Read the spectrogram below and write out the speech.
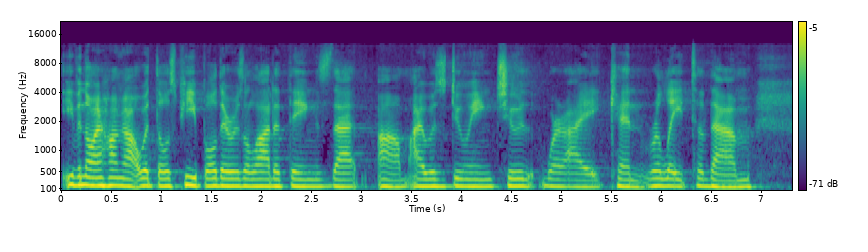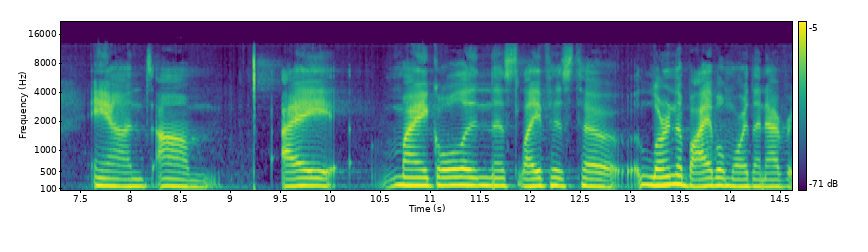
even though i hung out with those people there was a lot of things that um, i was doing to where i can relate to them and um, i my goal in this life is to learn the bible more than ever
